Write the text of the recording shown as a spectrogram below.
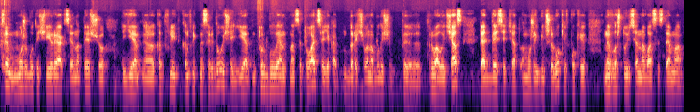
це може бути ще й реакція на те, що є конфлікт, конфліктне середовище, є турбулентна ситуація, яка ну, до речі, вона буде ще тривалий час, 5-10, а може і більше років, поки не влаштується нова система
